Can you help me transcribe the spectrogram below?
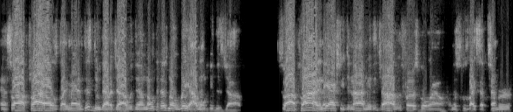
And so I applied. I was like, man, if this dude got a job with them, no, there's no way I won't get this job. So I applied, and they actually denied me the job the first go round. And this was like September,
